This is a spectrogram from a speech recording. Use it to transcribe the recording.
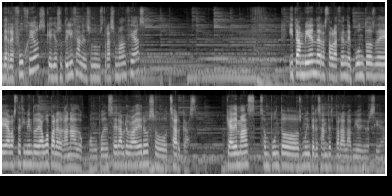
de refugios que ellos utilizan en sus transhumancias y también de restauración de puntos de abastecimiento de agua para el ganado, como pueden ser abrevaderos o charcas, que además son puntos muy interesantes para la biodiversidad.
